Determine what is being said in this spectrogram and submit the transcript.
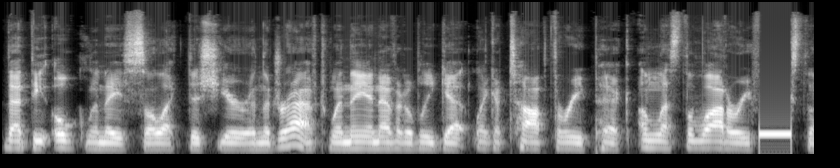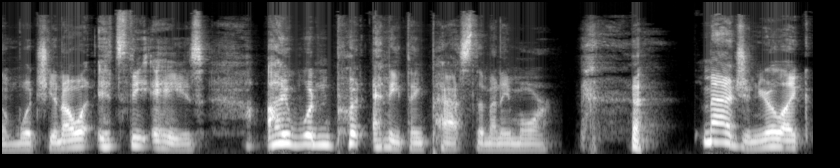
that the Oakland A's select this year in the draft when they inevitably get like a top three pick, unless the lottery f them, which you know what? It's the A's. I wouldn't put anything past them anymore. Imagine you're like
